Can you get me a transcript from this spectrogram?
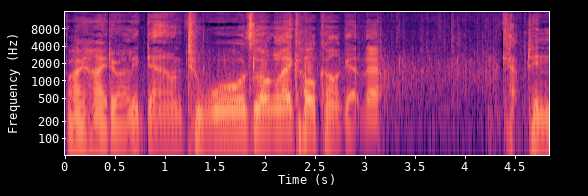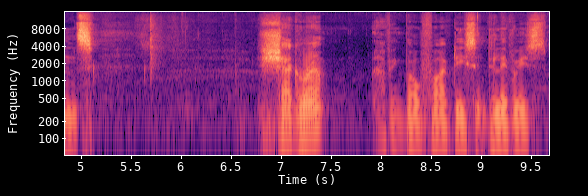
by Haider Ali down towards long leg. Hull can't get there. Captain's chagrin, having bowled five decent deliveries,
